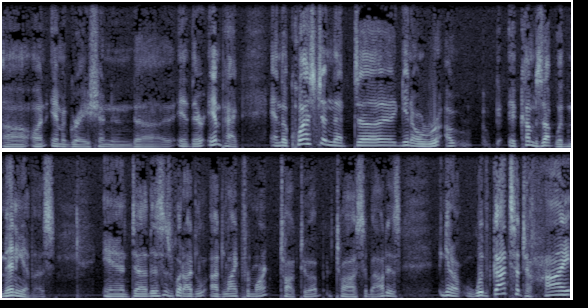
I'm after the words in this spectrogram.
uh, on immigration and uh, their impact. And the question that uh, you know uh, it comes up with many of us, and uh, this is what I'd I'd like for Mark to talk to, to us about is. You know, we've got such a high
